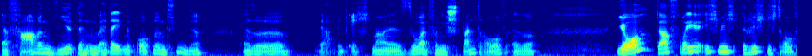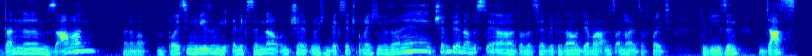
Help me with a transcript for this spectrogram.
Erfahren wir denn weitergeht mit Orten und Fien, ne? Also, äh, ja, bin ich echt mal so was von gespannt drauf. Also, ja, da freue ich mich richtig drauf. Dann ähm, sah man, weil da war ein Päuschen gewesen, wie Alexander und Shelton durch den Backstage-Bereich die sagen, hey, Champion, da bist du ja, Dollar Cedric gesagt, und der war alles andere als erfreut gewesen, dass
